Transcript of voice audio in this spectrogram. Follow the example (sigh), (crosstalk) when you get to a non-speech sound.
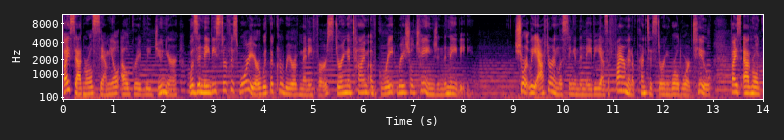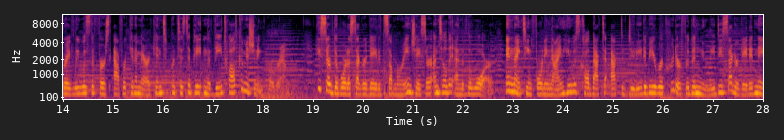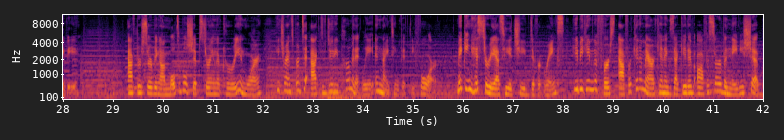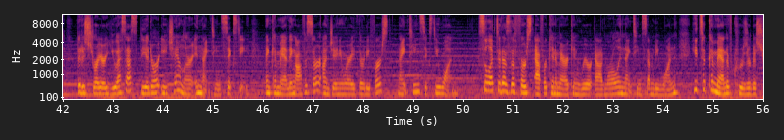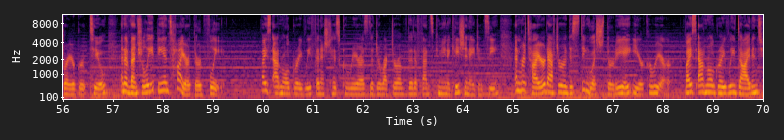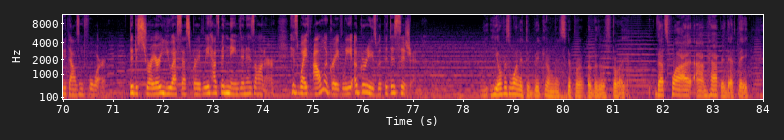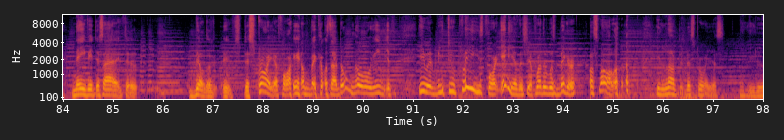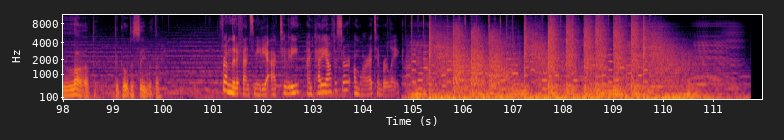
Vice Admiral Samuel L. Gravely Jr. was a Navy surface warrior with the career of many firsts during a time of great racial change in the Navy. Shortly after enlisting in the Navy as a fireman apprentice during World War II, Vice Admiral Gravely was the first African American to participate in the V 12 commissioning program. He served aboard a segregated submarine chaser until the end of the war. In 1949, he was called back to active duty to be a recruiter for the newly desegregated Navy. After serving on multiple ships during the Korean War, he transferred to active duty permanently in 1954. Making history as he achieved different ranks, he became the first African American executive officer of a Navy ship, the destroyer USS Theodore E. Chandler, in 1960, and commanding officer on January 31, 1961. Selected as the first African American Rear Admiral in 1971, he took command of Cruiser Destroyer Group 2 and eventually the entire Third Fleet. Vice Admiral Gravely finished his career as the director of the Defense Communication Agency and retired after a distinguished 38-year career. Vice Admiral Gravely died in 2004. The destroyer USS Gravely has been named in his honor. His wife Alma Gravely agrees with the decision. He always wanted to become the skipper of the destroyer. That's why I'm happy that the Navy decided to build a, a destroyer for (laughs) him because I don't know he, if he would be too pleased for any other ship, whether it was bigger or smaller. (laughs) he loved destroyers. He loved to go to sea with them. From the Defense Media Activity, I'm Petty Officer Amara Timberlake.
